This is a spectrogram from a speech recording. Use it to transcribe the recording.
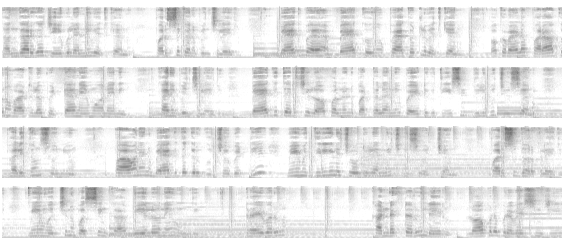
కంగారుగా జేబులన్నీ వెతికాను. పర్సు కనిపించలేదు. బ్యాగ్ బ్యాగ్ ప్యాకెట్లు వెతికాను. ఒకవేళ పరాకును వాటిలో పెట్టానేమోనని కనిపించలేదు. బ్యాగ్ తెరిచి లోపల నుండి బట్టలన్నీ బయటకు తీసి దులిపి చూశాను. ఫలితం శూన్యం. పావనిని బ్యాగ్ దగ్గర కూర్చోబెట్టి మేము తిరిగిన చోటులన్నీ చూసి వచ్చాను పర్సు దొరకలేదు. మేము వచ్చిన బస్సు ఇంకా బేలోనే ఉంది. డ్రైవరు కండక్టరు లేరు. లోపల ప్రవేశించి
